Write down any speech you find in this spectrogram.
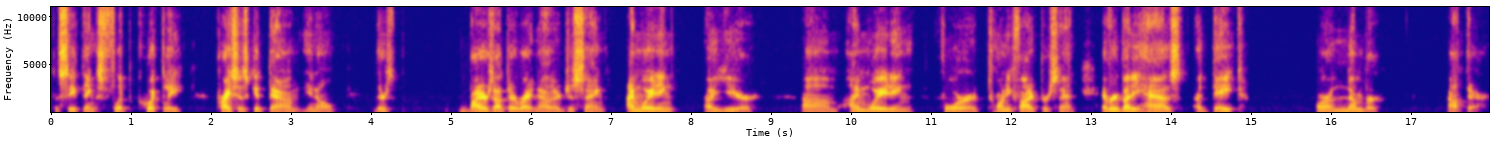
to see things flip quickly, prices get down. You know, there's buyers out there right now that are just saying, "I'm waiting a year. Um, I'm waiting for 25%." Everybody has a date or a number out there,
